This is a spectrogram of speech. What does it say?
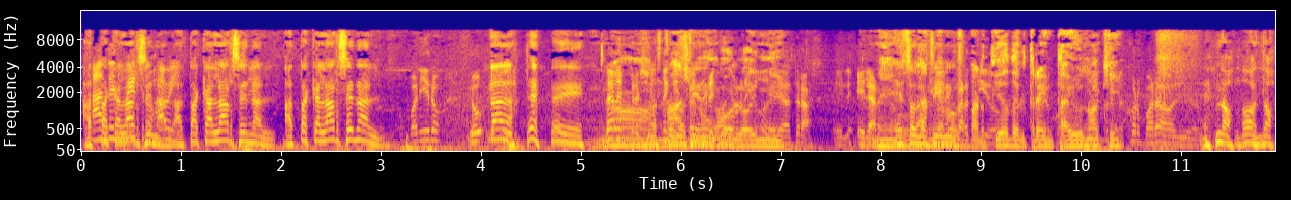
Anda Ataca al Arsenal, Javi. ataca al Arsenal, ataca al Arsenal. Compañero, lo- Nada. da la impresión de que tiene gol. atrás. El. Esto no tiene los gol. partidos del 31 aquí. Mejor parado Liverpool. No, no.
